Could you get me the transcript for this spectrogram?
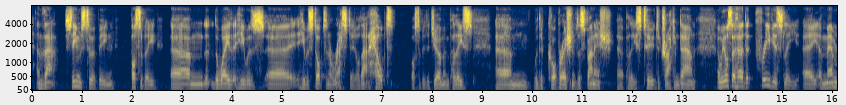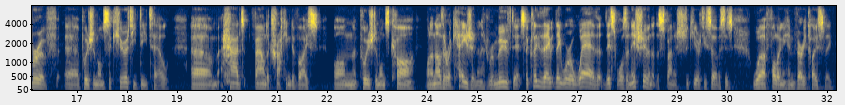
and that seems to have been possibly um, the, the, way that he was uh, he was stopped and arrested, or that helped possibly the German police um, with the cooperation of the Spanish uh, police to to track him down. And we also heard that previously a, a member of uh, Puigdemont's security detail um, had found a tracking device on Puigdemont's car on another occasion and had removed it. So clearly they, they were aware that this was an issue and that the Spanish security services were following him very closely.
